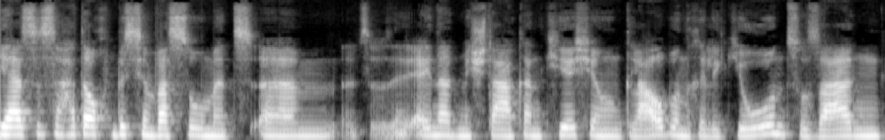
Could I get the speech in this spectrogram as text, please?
Ja, es ist, hat auch ein bisschen was so mit, ähm, erinnert mich stark an Kirche und Glaube und Religion, zu sagen,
